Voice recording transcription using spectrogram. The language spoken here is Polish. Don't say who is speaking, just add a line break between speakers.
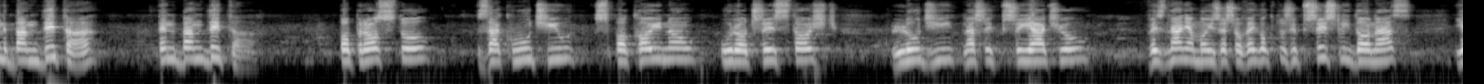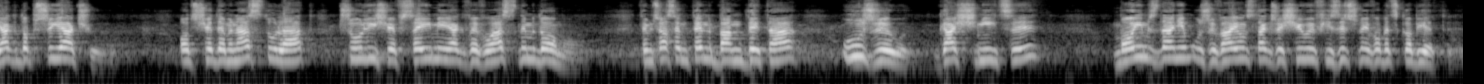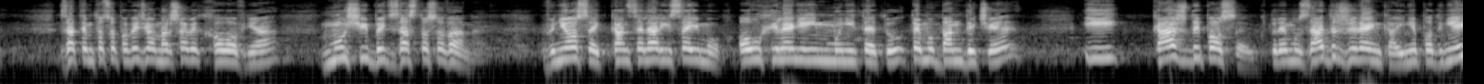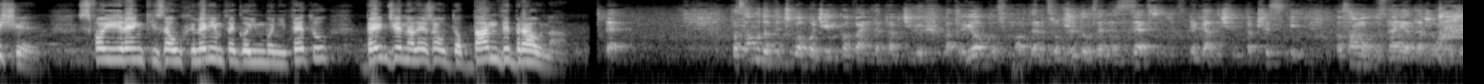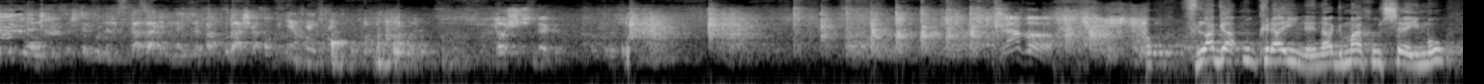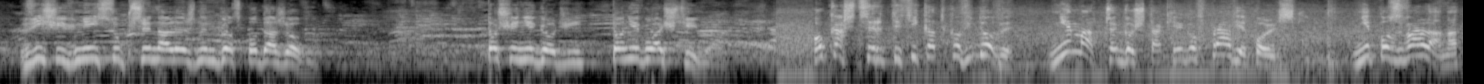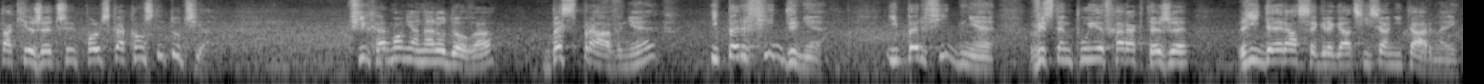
Ten bandyta, ten bandyta po prostu zakłócił spokojną uroczystość ludzi, naszych przyjaciół wyznania mojżeszowego, którzy przyszli do nas jak do przyjaciół. Od 17 lat czuli się w Sejmie jak we własnym domu. Tymczasem ten bandyta użył gaśnicy, moim zdaniem używając także siły fizycznej wobec kobiety. Zatem to, co powiedział marszałek Hołownia, musi być zastosowane. Wniosek Kancelarii Sejmu o uchylenie immunitetu temu bandycie i każdy poseł, któremu zadrży ręka i nie podniesie swojej ręki za uchyleniem tego immunitetu, będzie należał do bandy Brauna.
To samo dotyczyło podziękowań dla prawdziwych patriotów, morderców Żydów z NSZ, z Brygady Świętokrzyskiej. Samo uznania dla żołnierzy wyklętych ze szczególnym wskazaniem na Józefa Kurasia Ognia.
Dość tego. Brawo!
Flaga Ukrainy na gmachu Sejmu wisi w miejscu przynależnym gospodarzowi. To się nie godzi, to niewłaściwe.
Pokaż certyfikat covidowy. Nie ma czegoś takiego w prawie polskim nie pozwala na takie rzeczy polska konstytucja. Filharmonia Narodowa bezprawnie i perfidnie, i perfidnie występuje w charakterze lidera segregacji sanitarnej.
